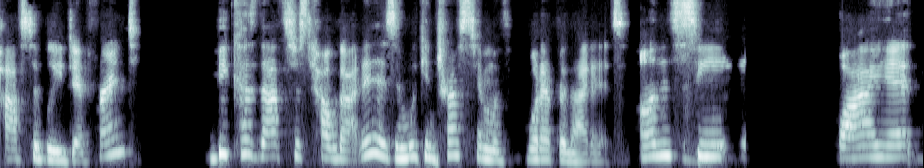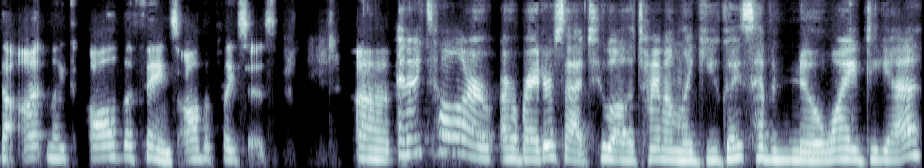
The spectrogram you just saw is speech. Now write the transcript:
possibly different because that's just how god is and we can trust him with whatever that is. Unseen quiet the un, like all the things all the places. Um, and i tell our, our writers that too all the time. I'm like you guys have no idea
